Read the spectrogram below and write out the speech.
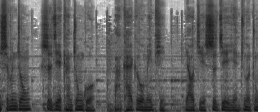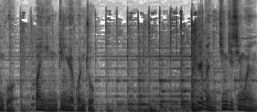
十分钟，世界看中国，打开各国媒体，了解世界眼中的中国。欢迎订阅关注。日本经济新闻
